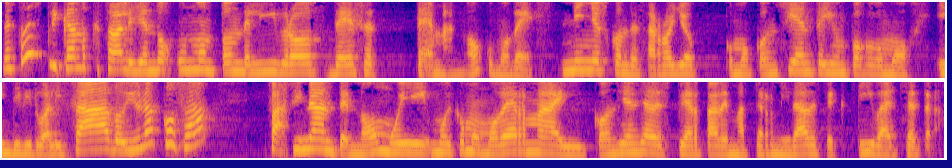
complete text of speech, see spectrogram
me estaba explicando que estaba leyendo un montón de libros de ese tema, ¿no? Como de niños con desarrollo como consciente y un poco como individualizado y una cosa fascinante, ¿no? Muy, muy como moderna y conciencia despierta de maternidad efectiva, etcétera.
